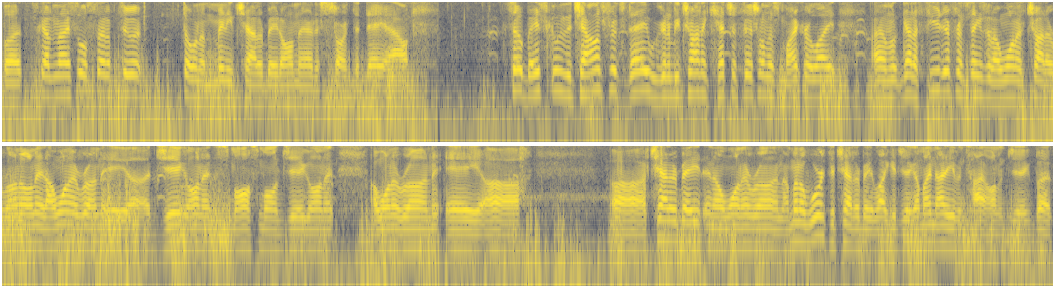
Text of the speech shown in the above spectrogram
but it's got a nice little setup to it. Throwing a mini chatterbait on there to start the day out. So basically the challenge for today, we're gonna be trying to catch a fish on this microlight. I've got a few different things that I wanna try to run on it. I wanna run a uh, jig on it, a small, small jig on it. I wanna run a uh, uh, chatterbait and I want to run. I'm going to work the chatterbait like a jig. I might not even tie on a jig, but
